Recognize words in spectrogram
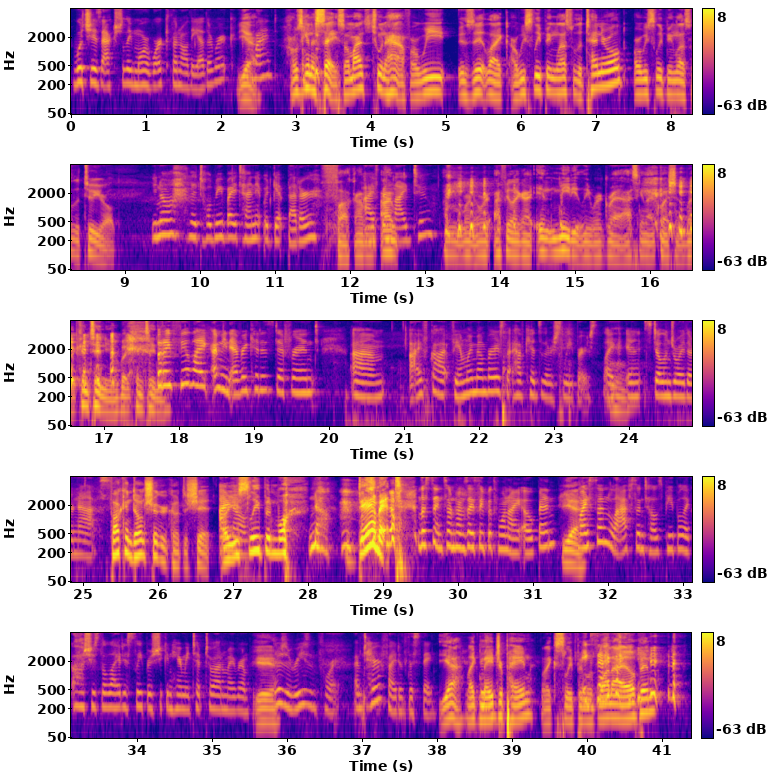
Which is actually more work than all the other work Yeah. combined. I was gonna say, so mine's two and a half. Are we? Is it like, are we sleeping less with a ten year old, or are we sleeping less with a two year old? You know, they told me by 10 it would get better. Fuck, I'm. I've been I'm, lied to. I'm, I feel like I immediately regret asking that question, but continue. But continue. But I feel like, I mean, every kid is different. Um, I've got family members that have kids that are sleepers, like Mm-hmm. and still enjoy their naps. Fucking don't sugarcoat the shit. I Are you sleeping more? No. Damn it! No, listen, sometimes I sleep with one eye open. Yeah. My son laughs and tells people like, "Oh, she's the lightest sleeper. She can hear me tiptoe out of my room." Yeah. There's a reason for it. I'm terrified of this thing. Yeah, like major pain, like sleeping with one eye open.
